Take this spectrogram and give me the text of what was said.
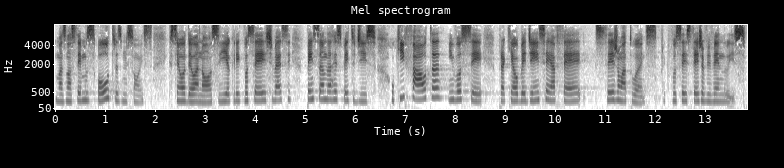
mas nós temos outras missões que o Senhor deu a nós. E eu queria que você estivesse pensando a respeito disso. O que falta em você para que a obediência e a fé sejam atuantes, para que você esteja vivendo isso?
